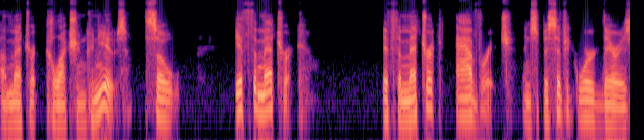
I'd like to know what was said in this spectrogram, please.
a metric collection can use. So if the metric, if the metric average, and specific word there is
